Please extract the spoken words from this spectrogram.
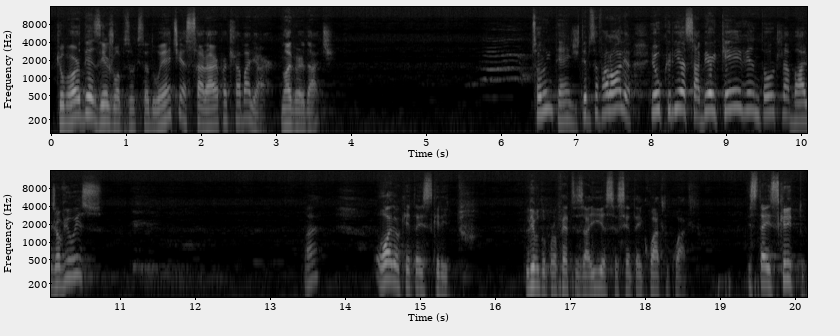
Porque o maior desejo de uma pessoa que está doente é sarar para trabalhar, não é verdade? Você não entende. Tem pessoa que fala: olha, eu queria saber quem inventou o trabalho. Já ouviu isso? É? Olha o que está escrito. Livro do profeta Isaías 64, 4. Está escrito:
